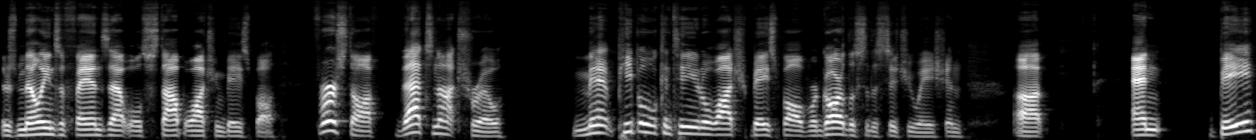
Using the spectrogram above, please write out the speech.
There's millions of fans that will stop watching baseball. First off, that's not true. Man, people will continue to watch baseball regardless of the situation. Uh, and B,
